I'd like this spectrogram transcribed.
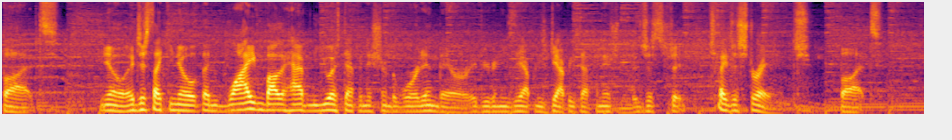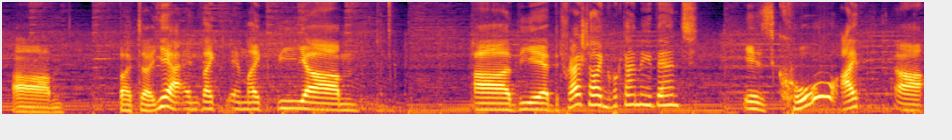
but you know, it's just like you know, then why even bother having the U.S. definition of the word in there if you're going to use the Japanese Japanese definition? It's just, just like just strange. But, um, but uh, yeah, and like and like the um, uh, the uh, the trash talking quick timing event is cool. I uh,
